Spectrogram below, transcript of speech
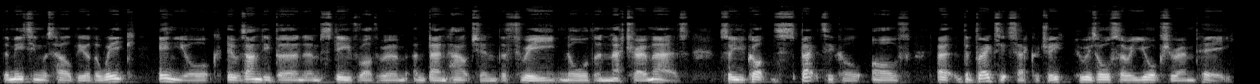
the meeting was held the other week in York, it was Andy Burnham, Steve Rotheram and Ben Houchen, the three Northern Metro mayors. So you've got the spectacle of uh, the Brexit secretary, who is also a Yorkshire MP,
